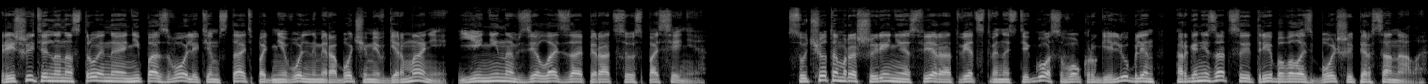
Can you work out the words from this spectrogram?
Решительно настроенная не позволить им стать подневольными рабочими в Германии, Енина взялась за операцию спасения. С учетом расширения сферы ответственности ГОС в округе Люблин, организации требовалось больше персонала.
